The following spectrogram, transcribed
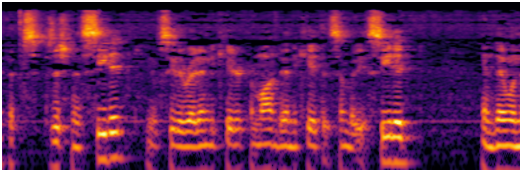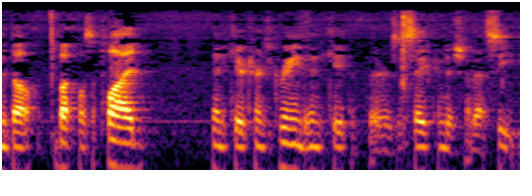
if, its position is seated, you'll see the red indicator come on to indicate that somebody is seated. And then when the belt, buckle is applied, the indicator turns green to indicate that there is a safe condition of that seat.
